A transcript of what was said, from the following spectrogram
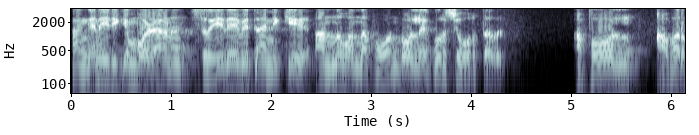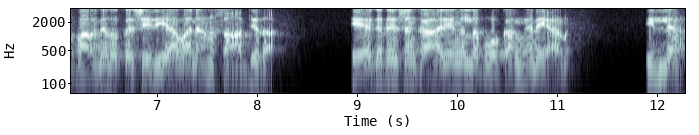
അങ്ങനെ ഇരിക്കുമ്പോഴാണ് ശ്രീദേവി തനിക്ക് അന്ന് വന്ന ഫോൺ കോളിനെ കുറിച്ച് ഓർത്തത്. അപ്പോൾ അവർ പറഞ്ഞതൊക്കെ ശരിയാവാനാണ് സാധ്യത. ഏകദേശം കാര്യങ്ങളുടെ പോക്ക് അങ്ങനെയാണ്. ഇല്ല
